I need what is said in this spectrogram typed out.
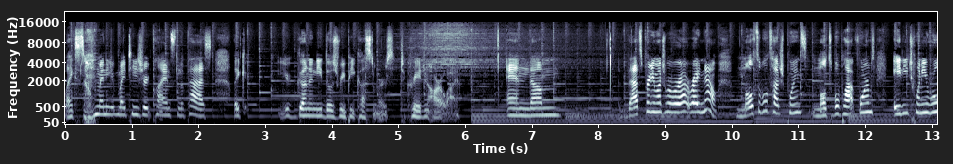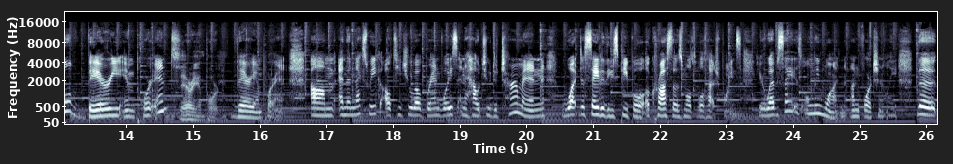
like so many of my t-shirt clients in the past, like you're going to need those repeat customers to create an ROI. And um that's pretty much where we're at right now. Multiple touch points, multiple platforms, 80 20 rule, very important. Very important. Very important. Um, and then next week, I'll teach you about brand voice and how to determine what to say to these people across those multiple touch points. Your website is only one, unfortunately. The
